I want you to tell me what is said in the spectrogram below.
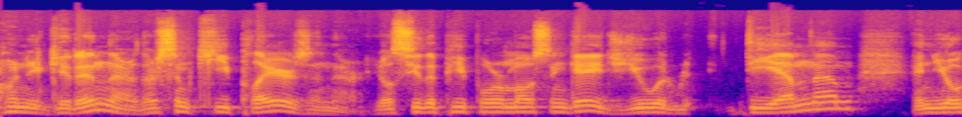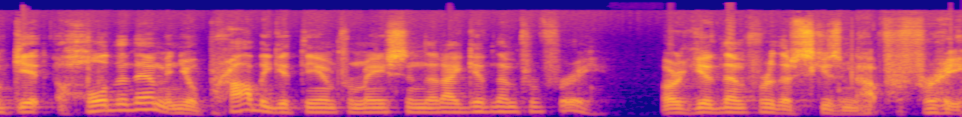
when you get in there, there's some key players in there. You'll see the people who are most engaged. You would DM them and you'll get a hold of them and you'll probably get the information that I give them for free or give them for the, excuse me, not for free,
